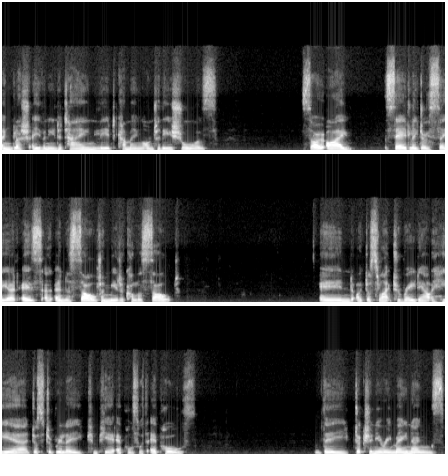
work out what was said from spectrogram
English even entertain lead coming onto their shores? So I sadly do see it as an assault, a medical assault. And I'd just like to read out here, just to really compare apples with apples, the dictionary meanings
